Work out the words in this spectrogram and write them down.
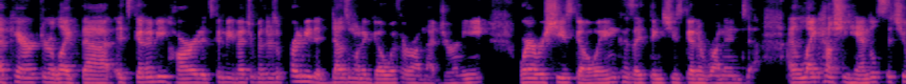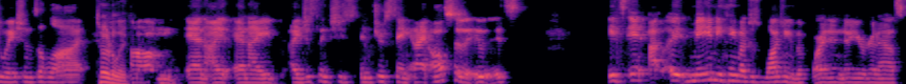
a character like that. It's going to be hard. It's going to be adventure, but there's a part of me that does want to go with her on that journey wherever she's going because I think she's going to run into. I like how she handles situations a lot Totally. um and i and i i just think she's interesting and i also it, it's it's it, it made me think about just watching it before i didn't know you were going to ask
